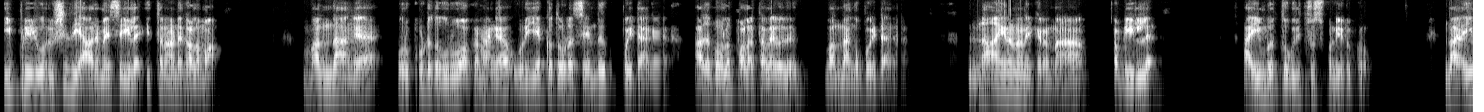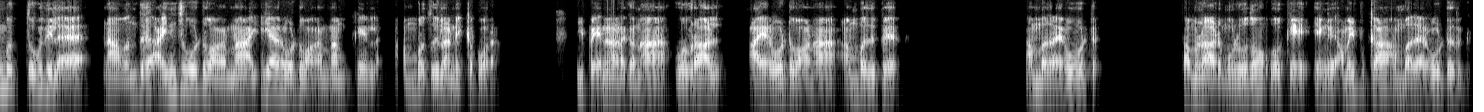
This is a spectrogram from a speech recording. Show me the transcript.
இப்படி ஒரு விஷயத்தை யாருமே செய்யல. இத்தனை ஆண்டு காலமா. வந்தாங்க ஒரு கூட்டத்தை உருவாக்குனாங்க ஒரு இயக்கத்தோட சேர்ந்து போயிட்டாங்க. அது போல பல தலைவர் வந்தாங்க போயிட்டாங்க. நான் என்ன நினைக்கிறேன்னா அப்படி இல்லை. ஐம்பது தொகுதி சூஸ் பண்ணியிருக்கிறோம். இந்த ஐம்பது தொகுதியில நான் வந்து அஞ்சு ஓட்டு வாங்கினா ஐயாயிரம் ஓட்டு வாங்கினா முக்கியம் இல்லை. ஐம்பது தொகுதியில நான் நிக்க போறேன். இப்ப என்ன நடக்கும்னா ஒரு ஆள் ஆயிரம் ஓட்டு வாங்கினா ஐம்பது பேர். ஐம்பதாயிரம் ஓட்டு. தமிழ்நாடு முழுவதும் ஓகே எங்க அமைப்புக்கா ஐம்பதாயிரம் ஓட்டு இருக்கு.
